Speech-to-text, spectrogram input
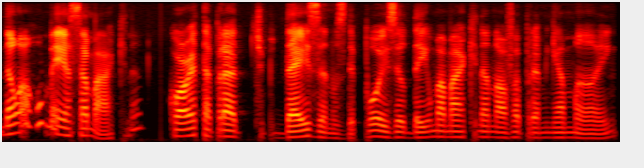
Não arrumei essa máquina. Corta para tipo 10 anos depois, eu dei uma máquina nova para minha mãe,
